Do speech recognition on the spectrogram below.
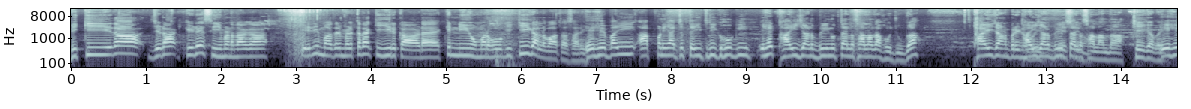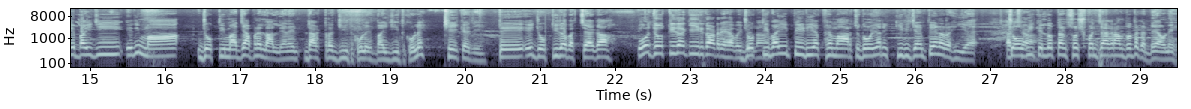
ਵੀ ਕੀ ਇਹਦਾ ਜਿਹੜਾ ਕਿਹੜੇ ਸੀਮਨ ਦਾਗਾ ਇਹਦੀ ਮਦਰ ਮਿਲਕ ਦਾ ਕੀ ਰਿਕਾਰਡ ਹੈ ਕਿੰਨੀ ਉਮਰ ਹੋਗੀ ਕੀ ਗੱਲਬਾਤ ਆ ਸਾਰੀ? ਇਹ ਬਾਈ ਆਪਣੀ ਅੱਜ 23 ਤਰੀਕ ਹੋ ਗਈ ਇਹ 28 ਜਨਵਰੀ ਨੂੰ 3 ਸਾਲਾਂ ਦਾ ਹੋ ਜਾਊਗਾ। 28 ਜਨਵਰੀ ਨੂੰ 28 ਬਾਈ, ਜਨਵਰੀ ਨੂੰ ਇਸੇ 3 ਨੂੰ। ਸਾਲਾਂ ਦਾ। ਠੀਕ ਹੈ ਬਾਈ। ਇਹ ਬਾਈ ਜੀ ਇਹਦੀ ਮਾਂ ਜੋਤੀ ਮਾਝਾ ਆਪਣੇ ਲਾਲਿਆਂ ਨੇ ਡਾਕਟਰ ਜੀਤ ਕੋਲੇ ਬਾਈ ਜੀਤ ਕੋਲੇ। ਠੀਕ ਹੈ ਜੀ। ਤੇ ਇਹ ਜੋਤੀ ਦਾ ਬੱਚਾ ਹੈਗਾ। ਉਹ ਜੋਤੀ ਦਾ ਕੀ ਰਿਕਾਰਡ ਰਿਹਾ ਬਾਈ ਜੋਤੀ ਬਾਈ ਪੀਡੀਐਫ ਮਾਰਚ 2021 ਦੀ ਚੈਂਪੀਅਨ ਰਹੀ ਹੈ। 24 ਕਿਲੋ 356 ਗ੍ਰਾਮ ਦੁੱਧ ਕੱਢਿਆ ਉਹਨੇ।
